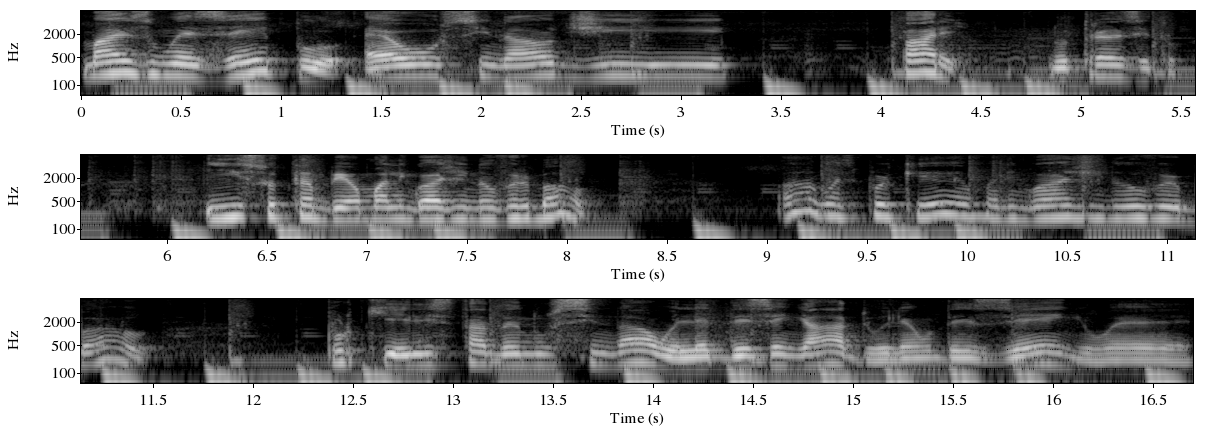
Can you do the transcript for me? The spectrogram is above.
Mais um exemplo é o sinal de pare no trânsito. Isso também é uma linguagem não verbal. Ah, mas por que é uma linguagem não verbal? Porque ele está dando um sinal, ele é desenhado, ele é um desenho, é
